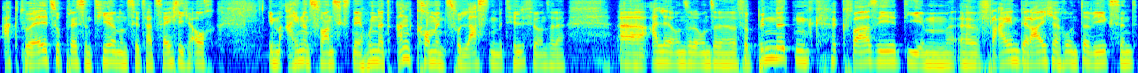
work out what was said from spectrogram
aktuell zu präsentieren und sie tatsächlich auch im 21. Jahrhundert ankommen zu lassen, mit Hilfe unserer, äh, alle unsere, unsere Verbündeten quasi, die im äh, freien Bereich auch unterwegs sind.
